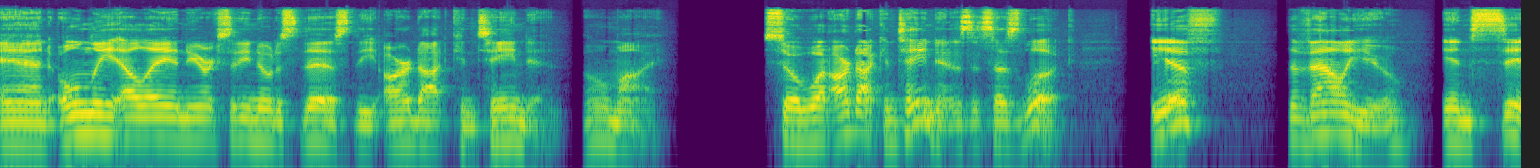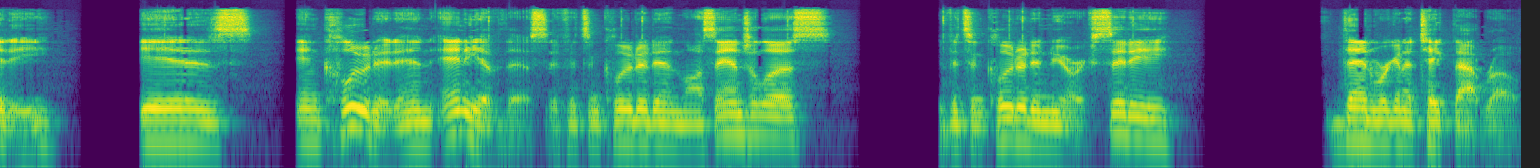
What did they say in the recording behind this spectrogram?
And only LA and New York City notice this, the R dot contained in. Oh my. So what R dot contained in is it says, look, if the value in city is included in any of this, if it's included in Los Angeles, if it's included in New York City, then we're going to take that row.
